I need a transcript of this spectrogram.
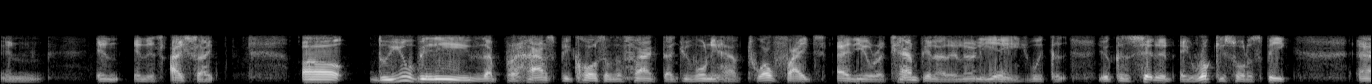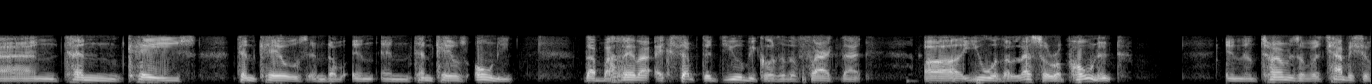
in in in his eyesight. Uh, do you believe that perhaps because of the fact that you've only had 12 fights and you're a champion at an early age, you're considered a rookie, so to speak, and 10 Ks, ten KOs and in, in ten KOs only, that Barrera accepted you because of the fact that uh, you were the lesser opponent in terms of a championship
